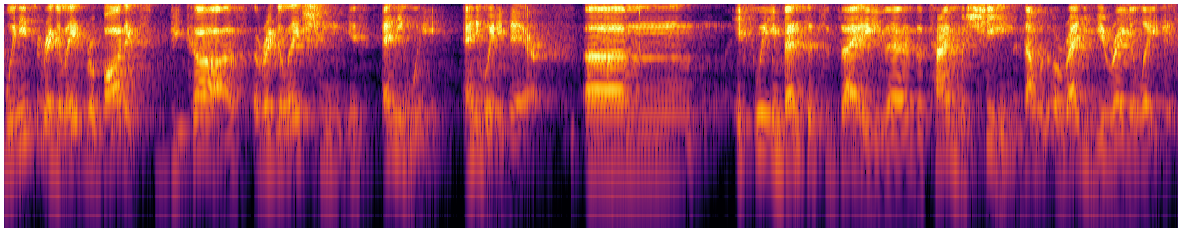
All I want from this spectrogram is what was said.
we need to regulate robotics because regulation is anyway, anyway there. Um, if we invented today the, the time machine, that would already be regulated.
